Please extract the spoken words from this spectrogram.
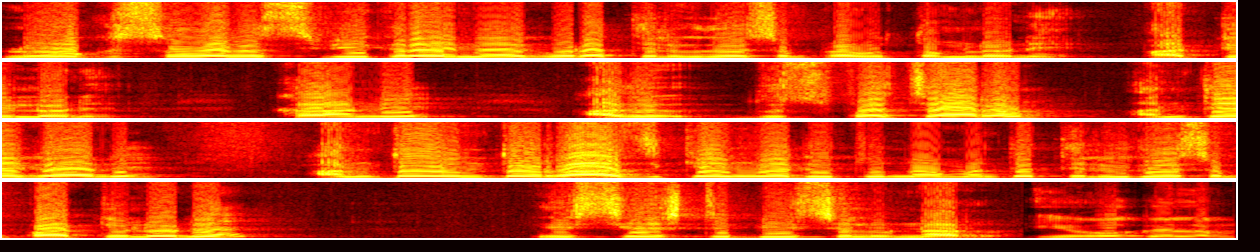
లోక్సభ స్పీకర్ అయినా కూడా తెలుగుదేశం ప్రభుత్వంలోనే పార్టీలోనే. కానీ అది దుష్ప్రచారం అంతేగాని అంతో ఇంతో రాజకీయంగా ఎదుగుతున్నామంటే తెలుగుదేశం పార్టీలోనే ఎస్సీ ఎస్టీ బీసీలు ఉన్నారు. యువగలం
